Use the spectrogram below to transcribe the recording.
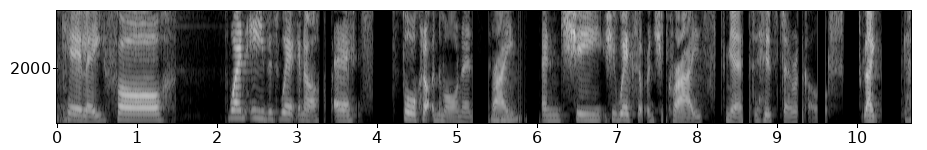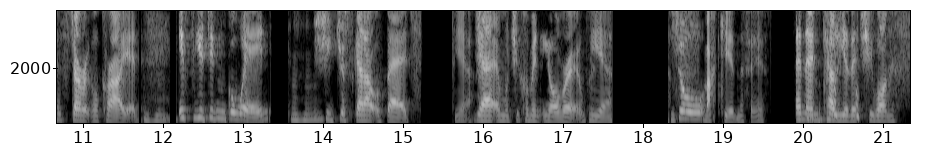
Mhm. Kayleigh, for when Eve is waking up at four o'clock in the morning, right, and she she wakes up and she cries Yeah, hysterical. like hysterical crying. Mm-hmm. If you didn't go in, Mm-hmm. she'd just get out of bed, Yeah. yeah, and would she come into your room Yeah. So- smack you in the face. and then tell you that she wants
